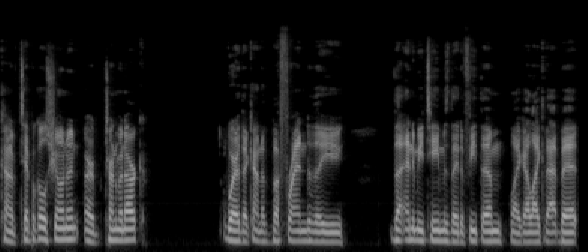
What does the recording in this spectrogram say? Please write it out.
kind of typical shonen or tournament arc, where they kind of befriend the the enemy team as they defeat them. Like I like that bit.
